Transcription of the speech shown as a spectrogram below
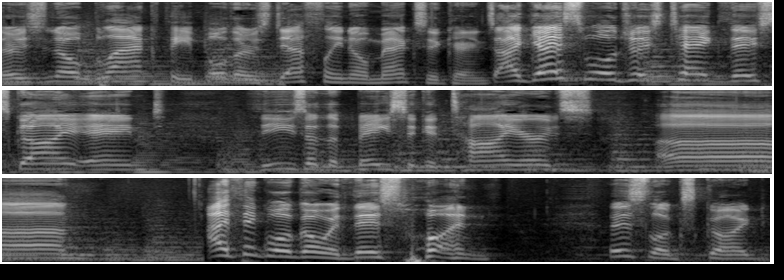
There's no black people. There's definitely no Mexicans. I guess we'll just take this guy and these are the basic attires. Um, I think we'll go with this one. This looks good.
